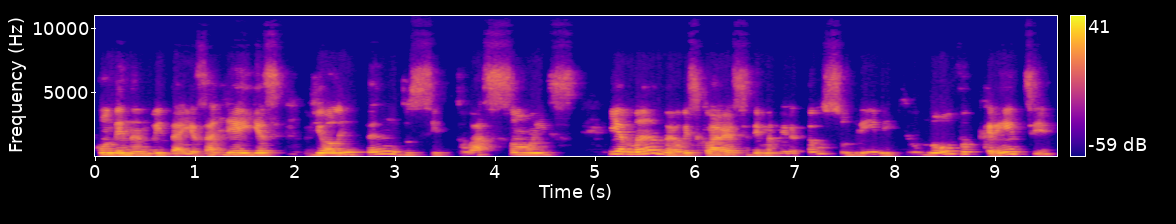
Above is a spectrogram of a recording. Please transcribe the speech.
condenando ideias alheias, violentando situações. E Emmanuel esclarece de maneira tão sublime que o novo crente,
